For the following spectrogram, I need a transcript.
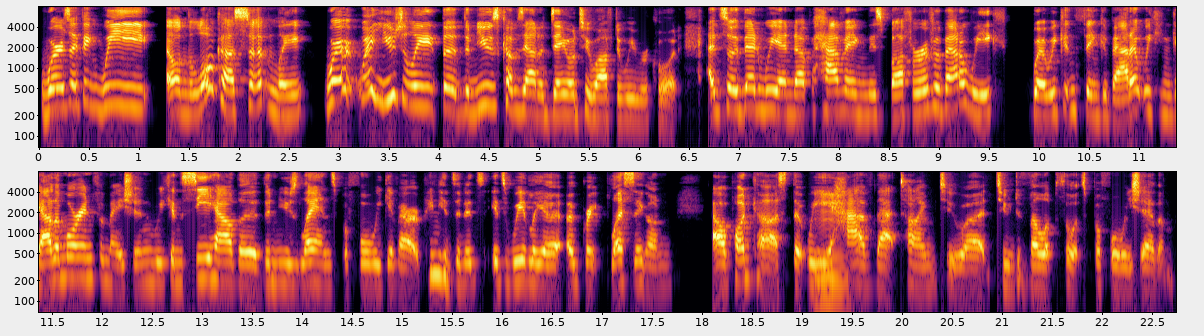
Whereas I think we on the Lorecast certainly we're we're usually the the news comes out a day or two after we record, and so then we end up having this buffer of about a week where we can think about it, we can gather more information, we can see how the the news lands before we give our opinions, and it's it's weirdly a, a great blessing on our podcast that we Mm. have that time to uh, to develop thoughts before we share them.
